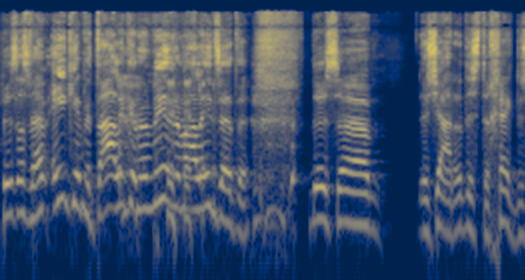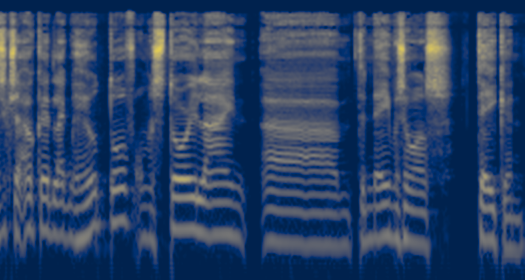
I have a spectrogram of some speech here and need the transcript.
dus als we hem één keer betalen, kunnen we meerdere malen inzetten. Dus, ehm, dus ja, dat is te gek. Dus ik zei, oké, het lijkt me heel tof om een storyline ehm, te nemen zoals Taken.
